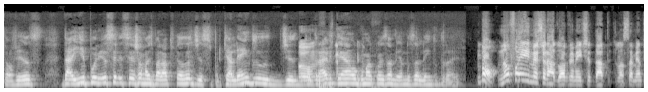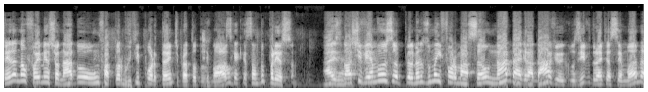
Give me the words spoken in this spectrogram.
Talvez. Daí por isso ele seja mais barato por causa disso. Porque além do, de- do drive tem alguma coisa a menos além do drive. Bom, não foi mencionado, obviamente, data de lançamento ainda, não foi mencionado um fator muito importante para todos Tipo? nós, que é a questão do preço. Mas É. nós tivemos uh, pelo menos uma informação nada agradável, inclusive durante a semana,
